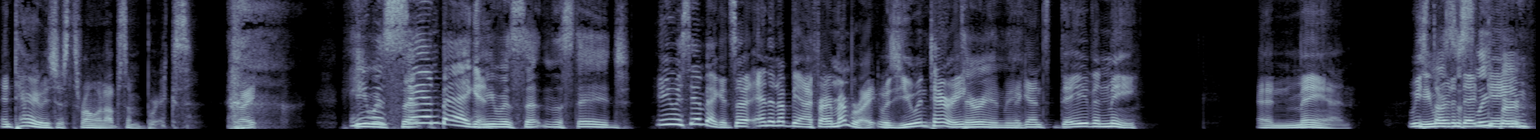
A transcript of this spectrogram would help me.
and Terry was just throwing up some bricks, right? he, was, set- sandbagging. He He, was setting the stage. He was sandbagging. So it ended up being, if I remember right, it was you and Terry, Terry and me. against Dave and me. And man, we He started that sleeper. game.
